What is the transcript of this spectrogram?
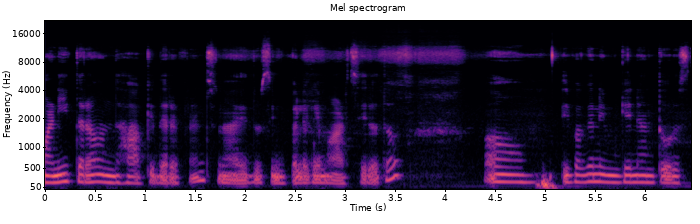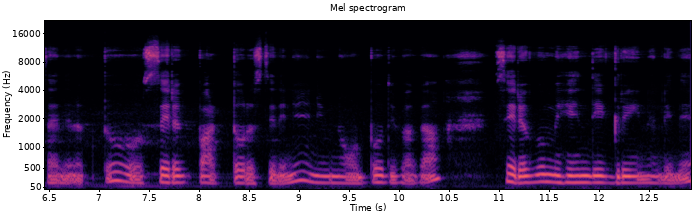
ಮಣಿ ಥರ ಒಂದು ಹಾಕಿದ್ದಾರೆ ಫ್ರೆಂಡ್ಸ್. ನಾ ಇದು ಸಿಂಪಲಾಗೆ ಮಾಡಿಸಿರೋದು. ಇವಾಗ ನಿಮಗೆ ನಾನು ತೋರಿಸ್ತಾ ಇದ್ದಿರೋದು ಸೆರಗು ಪಾರ್ಟ್ ತೋರಿಸ್ತಿದ್ದೀನಿ. ನೀವು ನೋಡ್ಬೋದು ಇವಾಗ. ಸೆರಗು ಮೆಹಂದಿ ಗ್ರೀನಲ್ಲಿದೆ.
